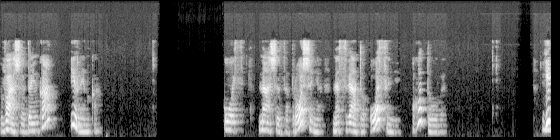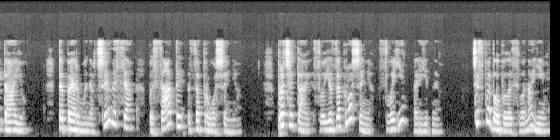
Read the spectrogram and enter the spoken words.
Ваша донька Іринка. Ось наше запрошення на свято осені готове. Вітаю! Тепер ми навчилися писати запрошення. Прочитай своє запрошення своїм рідним. Чи сподобалось воно їм?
